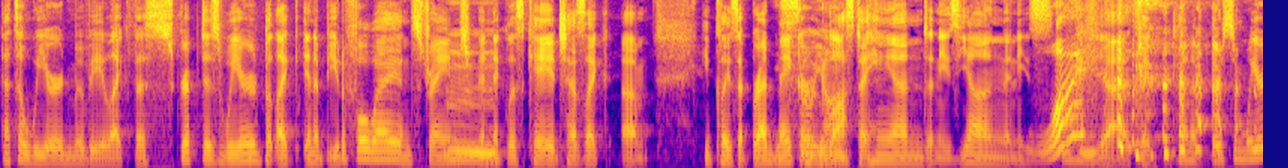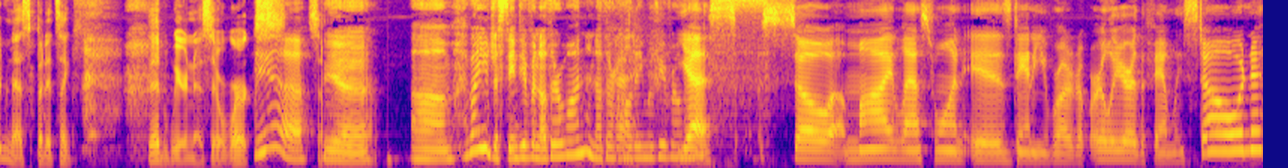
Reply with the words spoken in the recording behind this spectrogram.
that's a weird movie. Like the script is weird, but like in a beautiful way and strange. Mm. And Nicolas Cage has like um he plays a bread maker so who lost a hand and he's young and he's What? yeah, it's like kind of there's some weirdness, but it's like good weirdness. It works. Yeah. somewhere. Yeah. Um, how about you, Justine? Do you have another one? Another Okay. holiday movie romance? Yes. So my last one is Danny. You brought it up earlier. The Family Stone.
